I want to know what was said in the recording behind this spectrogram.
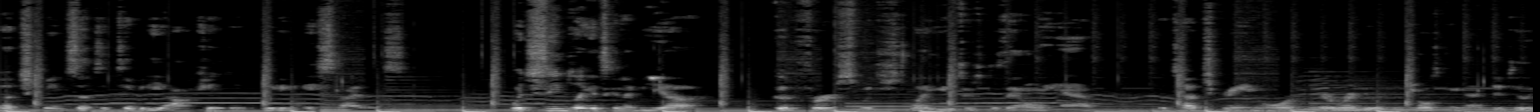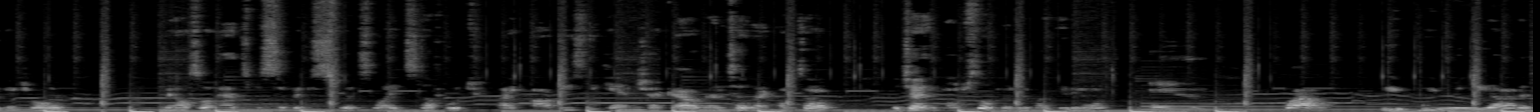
touchscreen sensitivity options, including a stylus, which seems like it's going to be uh, good for Switch Lite users because they only have the touchscreen or their regular controls connected to the controller. They also had specific Switch Lite stuff, which I obviously can't check out until that comes out, which I, am still thinking about getting one. And wow, we, we really got it.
